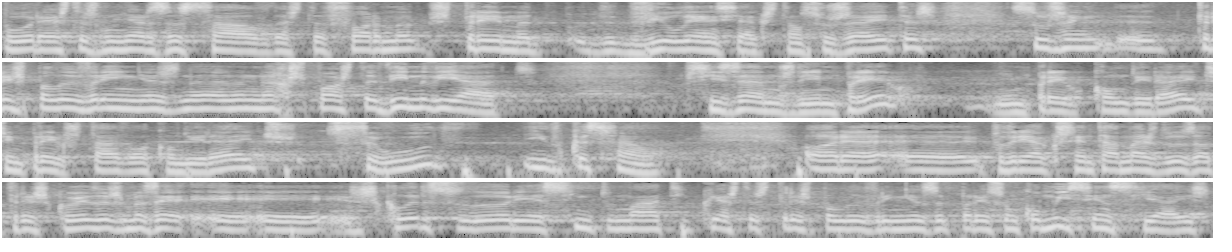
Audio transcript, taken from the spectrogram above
pôr estas mulheres a salvo desta forma extrema de, de violência a que estão sujeitas, surgem três palavrinhas na, na resposta de imediato. Precisamos de emprego, emprego com direitos, emprego estável com direitos, saúde e educação. Ora, uh, poderia acrescentar mais duas ou três coisas, mas é, é, é, esclarecedor e é sintomático que estas três palavrinhas apareçam como essenciais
